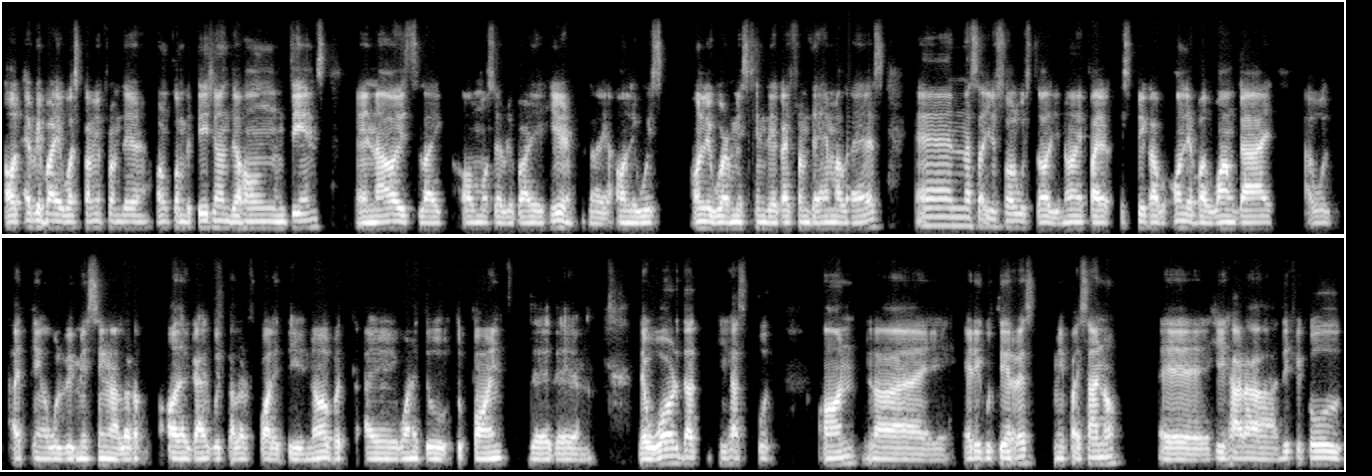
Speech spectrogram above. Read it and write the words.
all everybody was coming from their own competition, their own teams, and now it's like almost everybody here. Like only we only we're missing the guy from the MLS. And as I just always tell you know, if I speak only about one guy, I would I think I will be missing a lot of other guys with a lot of quality, you know. But I wanted to to point the the the word that he has put on, like Erick Gutierrez, mi paisano. Uh, he had a difficult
